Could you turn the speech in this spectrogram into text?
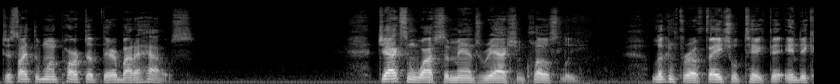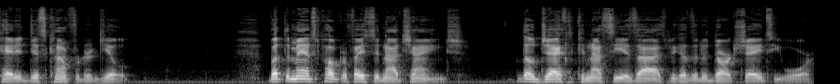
Just like the one parked up there by the house. Jackson watched the man's reaction closely, looking for a facial tic that indicated discomfort or guilt. But the man's poker face did not change, though Jackson could not see his eyes because of the dark shades he wore.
